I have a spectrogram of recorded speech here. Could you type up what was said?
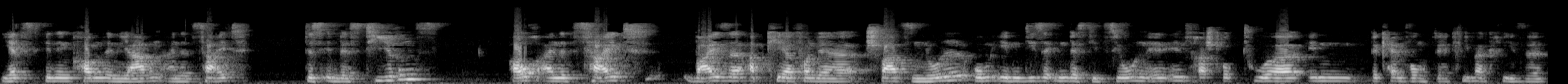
jetzt in den kommenden Jahren eine Zeit des Investierens, auch eine zeitweise Abkehr von der schwarzen Null, um eben diese Investitionen in Infrastruktur, in Bekämpfung der Klimakrise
